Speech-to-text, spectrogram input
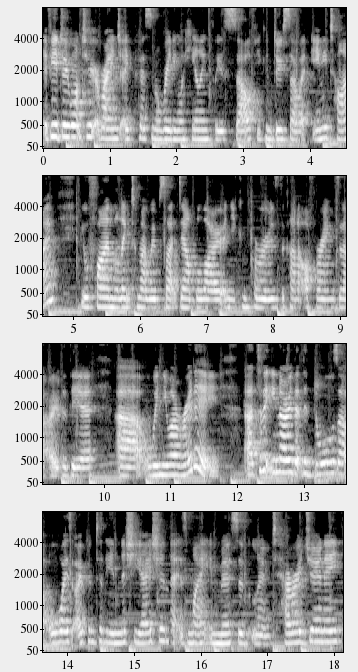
If you do want to arrange a personal reading or healing for yourself, you can do so at any time. You'll find the link to my website down below and you can peruse the kind of offerings that are over there uh, when you are ready. Uh, to let you know that the doors are always open to the initiation. That is my immersive Learn Tarot journey.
